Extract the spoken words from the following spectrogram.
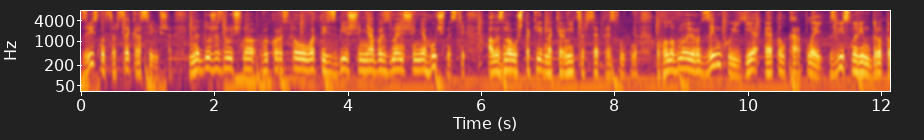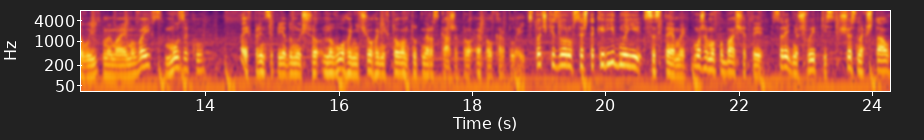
Звісно, це все красивіше. Не дуже зручно використовувати збільшення або зменшення гучності, але знову ж таки на кермі це все присутньо. Головною родзинкою є Apple CarPlay. Звісно, він дротовий. Ми маємо Waves, музику. Ну і в принципі, я думаю, що нового нічого ніхто вам тут не розкаже про Apple CarPlay. З точки зору все ж таки рідної системи, можемо побачити середню швидкість, щось на кшталт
